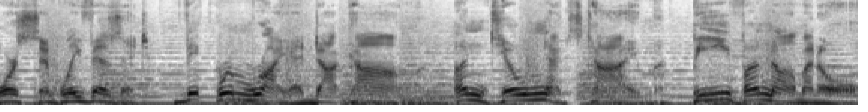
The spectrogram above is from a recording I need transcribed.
or simply visit vikramraya.com. Until next time, be phenomenal.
